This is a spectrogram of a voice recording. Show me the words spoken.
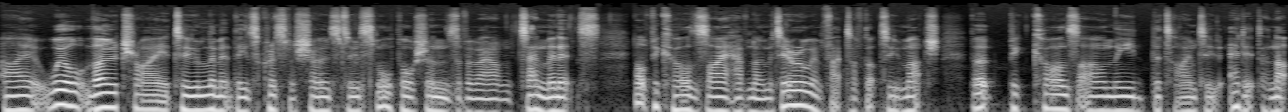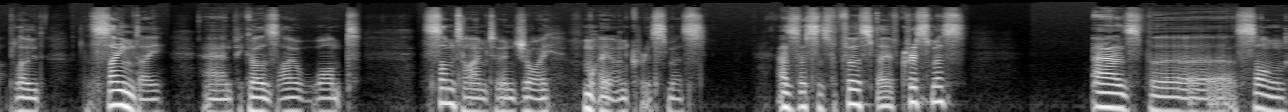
I will, though, try to limit these Christmas shows to small portions of around 10 minutes, not because I have no material, in fact, I've got too much, but because I'll need the time to edit and upload the same day, and because I want some time to enjoy my own Christmas. As this is the first day of Christmas, as the song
